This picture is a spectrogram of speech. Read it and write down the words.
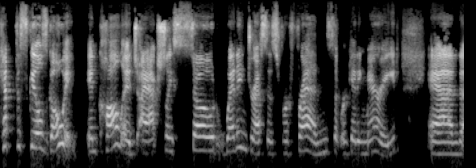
kept the skills going. In college, I actually sewed wedding dresses for friends that were getting married and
